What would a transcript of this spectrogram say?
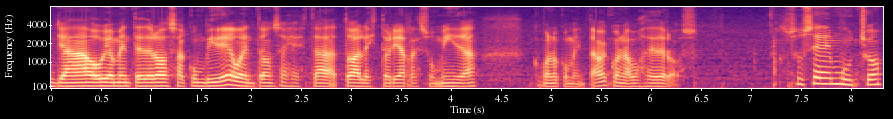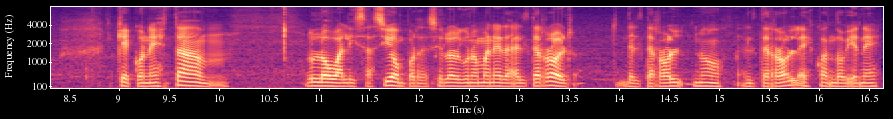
Ya obviamente Dross sacó un video, entonces está toda la historia resumida, como lo comentaba, con la voz de Dross. Sucede mucho que con esta mm, globalización, por decirlo de alguna manera, del terror, del terror no, el terror es cuando viene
